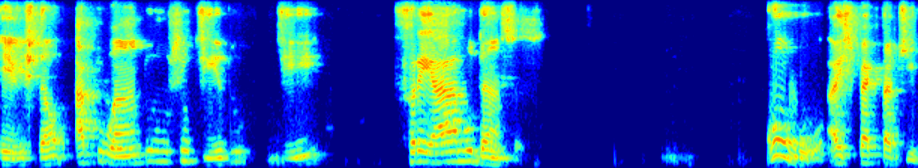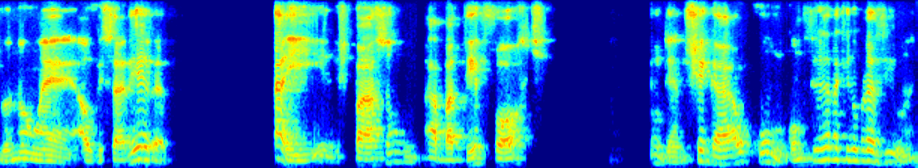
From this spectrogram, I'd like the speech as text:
Eles estão atuando no sentido de frear mudanças. Como a expectativa não é alvissareira, aí eles passam a bater forte, podendo chegar ao cúmulo, como fizeram aqui no Brasil, né?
